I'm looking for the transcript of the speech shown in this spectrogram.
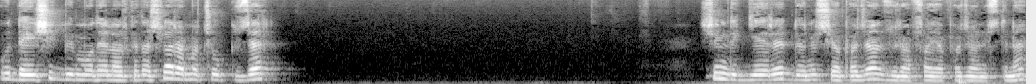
Bu değişik bir model arkadaşlar ama çok güzel. Şimdi geri dönüş yapacaksın. Zürafa yapacaksın üstüne.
